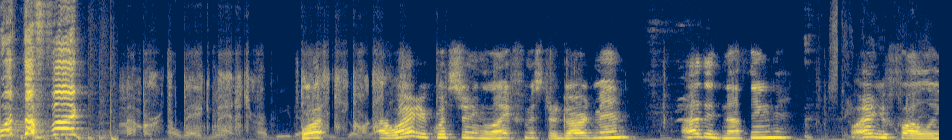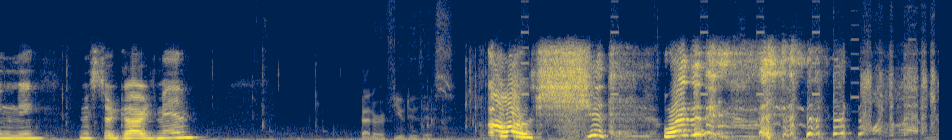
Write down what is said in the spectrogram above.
What the fuck? remember the bank manager. I'll be there What? when you show Uh, why are you questioning life, Mr. Guardman? I did nothing. Why are you following me, Mr. Guardman? Better if you do this. Oh shit! Why did? Find the manager.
